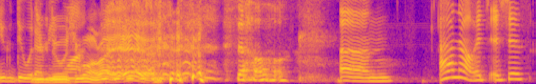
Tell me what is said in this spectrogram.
you can do whatever You can you, do what you want, right? Yeah. so, um, I don't know. It it just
